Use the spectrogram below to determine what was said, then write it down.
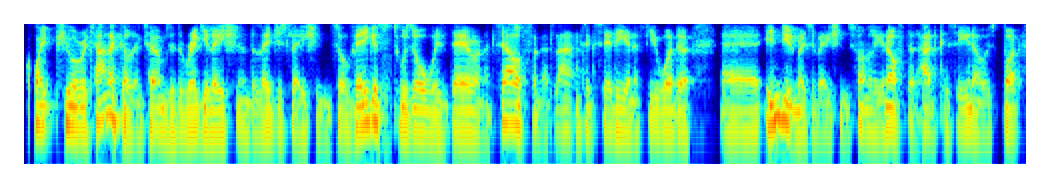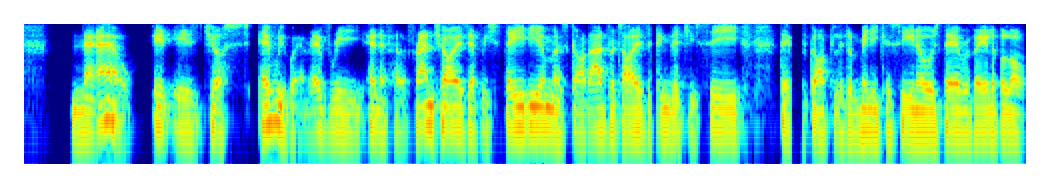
quite puritanical in terms of the regulation and the legislation. So Vegas was always there on itself, and Atlantic City and a few other uh, Indian reservations, funnily enough, that had casinos. But now it is just everywhere. Every NFL franchise, every stadium has got advertising that you see. They've got little mini casinos there available on,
